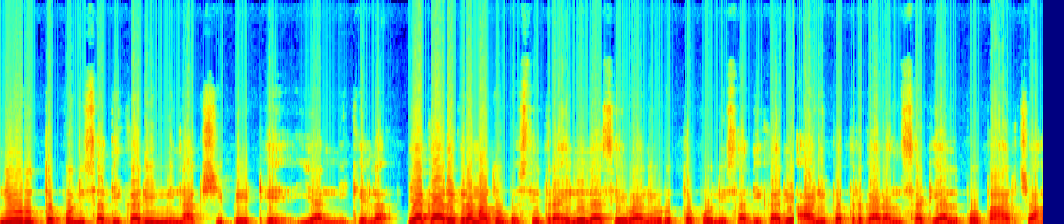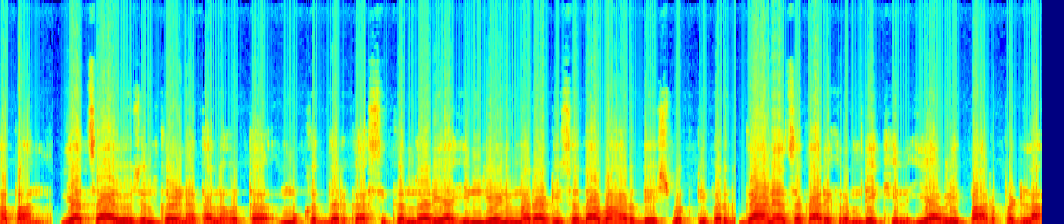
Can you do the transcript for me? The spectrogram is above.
निवृत्त पोलीस अधिकारी मीनाक्षी पेठे यांनी केलं. या कार्यक्रमात उपस्थित राहिलेल्या सेवानिवृत्त पोलीस अधिकारी आणि पत्रकारांसाठी अल्पोपहार चहापान याचं आयोजन करण्यात आलं होतं. मुकद्दर का सिकंदर या हिंदी आणि मराठी सदाबहार देशभक्तीपर गाण्याचा कार्यक्रम देखील यावेळी पार पडला.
